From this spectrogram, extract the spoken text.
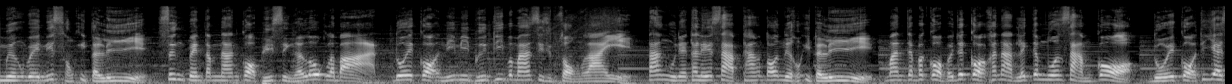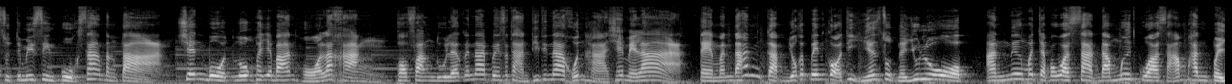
เมืองเวนิสของอิตาลี ซึ่งเป็นตำนานเกาะผีสิงและโรคระบาด โดยเกาะนี้มีพื้นที่ประมาณ 42 ไร่ ตั้งอยู่ในทะเลสาบทางตอนเหนือของอิตาลี มันจะประกอบไปด้วยเกาะขนาดเล็กจำนวน 3 เกาะ โดยเกาะที่ใหญ่สุดจะมีสิ่งปลูกสร้างต่างๆ เช่นโบสถ์ โรงพยาบาล หอละฆัง พอฟังดูแล้วก็น่าเป็นสถานที่ที่น่าค้นหาใช่ไหมล่ะ แต่มันดันกลับยกให้เป็นเกาะที่เฮี้ยนสุดในยุโรป อันเนื่องมาจากประวัติศาสตร์ดำมืดกว่า 3,000 ปี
